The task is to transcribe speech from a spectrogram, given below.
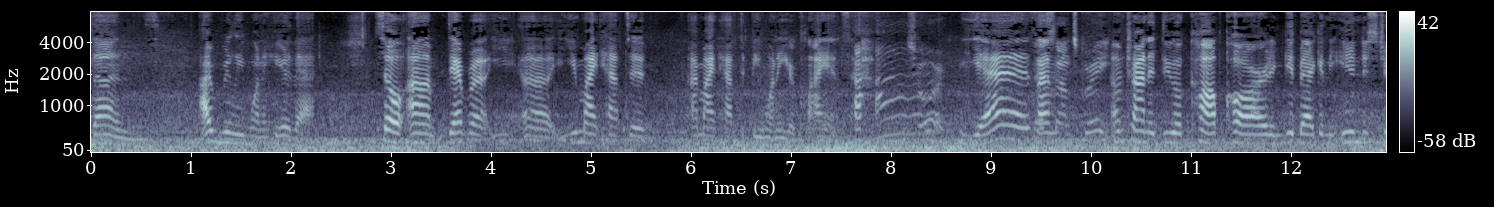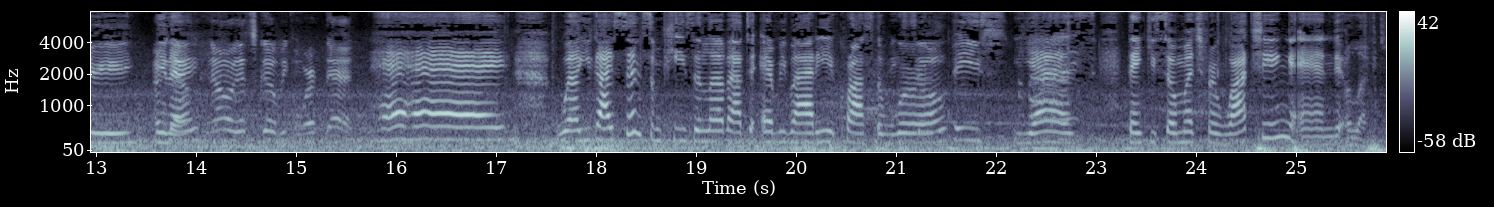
Sons. I really want to hear that. So, um, Deborah, uh, you might have to. I might have to be one of your clients. Haha. Sure. Yes, That I'm. sounds great. I'm trying to do a comp card and get back in the industry. You okay. know. No, that's good. We can work that. Hey, hey. Well, you guys send some peace and love out to everybody across the world. Peace. Yes. Thank you so much for watching and A left.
